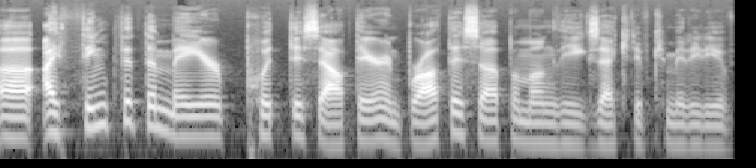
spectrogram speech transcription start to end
uh, I think that the mayor put this out there and brought this up among the executive committee of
